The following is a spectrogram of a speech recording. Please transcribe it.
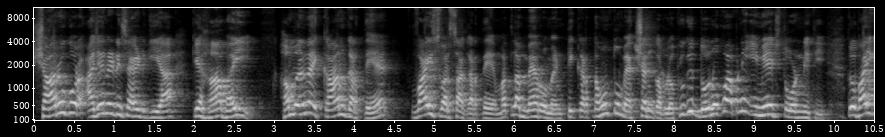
शाहरुख और अजय ने डिसाइड किया कि हाँ भाई, हम ना एक काम करते हैं वाइस वर्षा करते हैं। मतलब मैं रोमांटिक करता हूँ, तुम एक्शन कर लो। क्योंकि दोनों को अपनी इमेज तोड़नी थी। तो भाई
